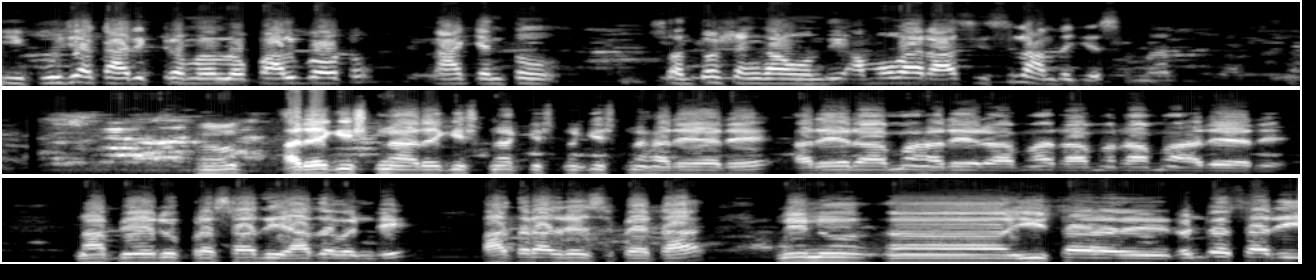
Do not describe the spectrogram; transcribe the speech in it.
ఈ పూజా కార్యక్రమంలో పాల్గొవటం నాకెంతో సంతోషంగా ఉంది. అమ్మవారి ఆశీస్సులు అందజేస్తున్నాను. హరే కృష్ణ హరే కృష్ణ కృష్ణ కృష్ణ హరే హరే. హరే రామ హరే రామ రామ రామ హరే హరే. నా పేరు ప్రసాద్ యాదవ్ అండి. పాతరాజరేసిపేట నేను ఆ, రెండోసారి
